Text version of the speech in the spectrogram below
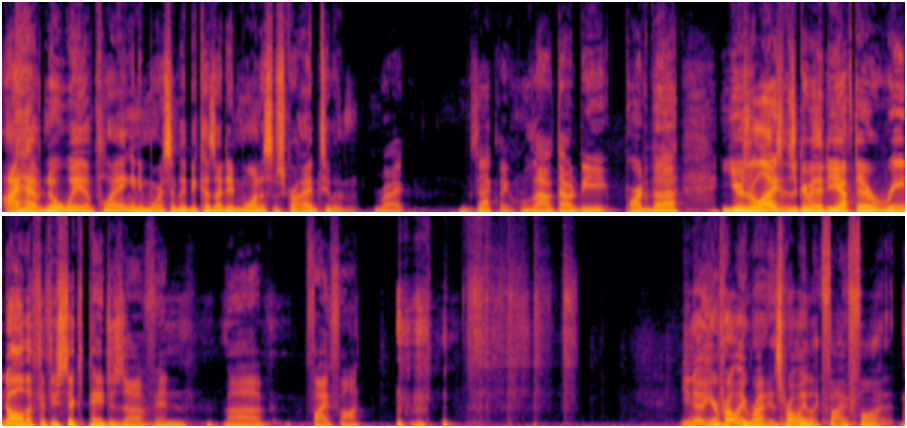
I have no way of playing anymore simply because I didn't want to subscribe to them. Right. Exactly. Well, that, that would be part of the user license agreement that you have to read all the 56 pages of in uh, five font. You know, you're probably right. It's probably like five font.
